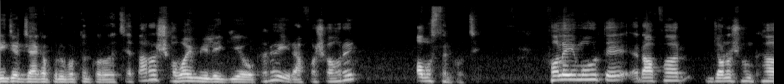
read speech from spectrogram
নিজের জায়গা পরিবর্তন করা হয়েছে, তারা সবাই মিলে গিয়ে ওখানে এই রাফা শহরে অবস্থান করছে। ফলে এই মুহূর্তে রাফার জনসংখ্যা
